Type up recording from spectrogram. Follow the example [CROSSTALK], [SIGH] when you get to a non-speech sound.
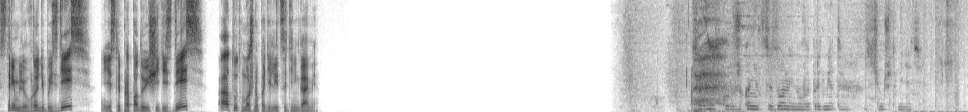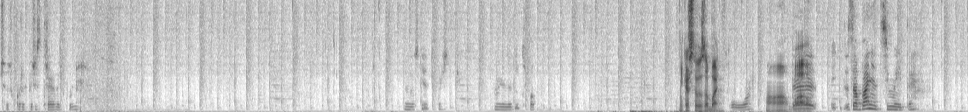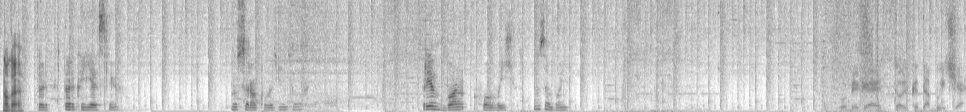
Стримлю вроде бы здесь, если пропаду, ищите здесь, а тут можно поделиться деньгами. Все равно скоро уже конец сезона и новые предметы. Зачем что-то менять? Все скоро перестраивать будем. У нас нет просто. Мне дадут свап. Мне кажется, его забанят. О, А, да, вау. забанят тиммейты. Ну да. Только, только если. Ну, Сараку возьму за выход. Прев бан Huawei. Ну, забань. Убегает только добыча.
